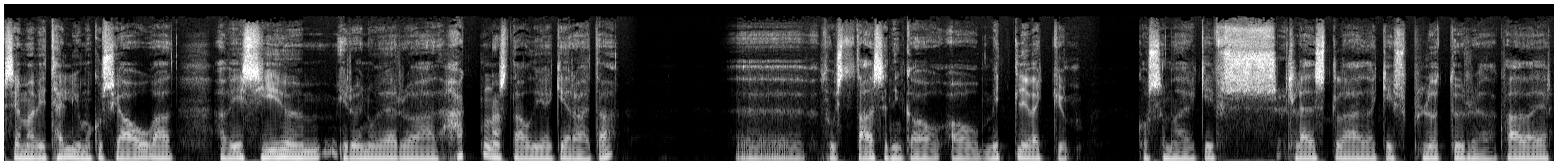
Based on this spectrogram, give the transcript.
sem að við teljum okkur sjá að, að við séum í raun og veru að hagnast á því að gera þetta uh, þú veist staðsetning á, á milliveggjum hvort sem það er gifs hleðsla eða gifs plötur eða hvað það er.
